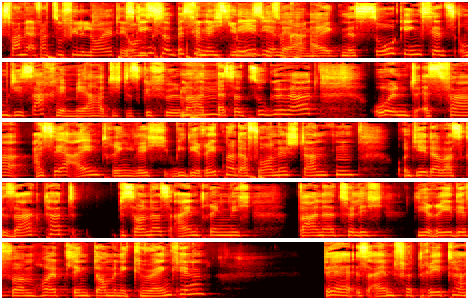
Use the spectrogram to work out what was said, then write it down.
Es waren mir einfach zu viele Leute. Es ging so ein bisschen ins. Medienereignis. So ging es jetzt um die Sache mehr, hatte ich das Gefühl. Man Mhm. hat besser zugehört und es war sehr eindringlich, wie die Redner da vorne standen und jeder was gesagt hat. Besonders eindringlich war natürlich die Rede vom Häuptling Dominic Rankin. Der ist ein Vertreter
